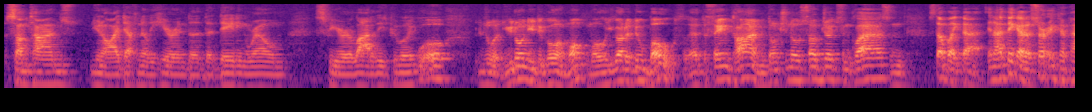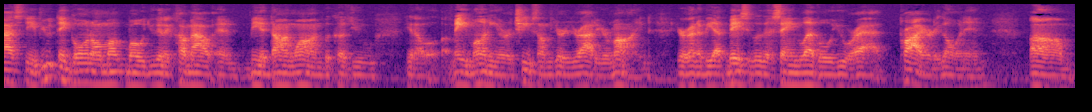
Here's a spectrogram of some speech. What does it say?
sometimes you know I definitely hear in the the dating realm sphere a lot of these people like well you don't need to go in monk mode. You got to do both at the same time. Don't you know subjects in class and stuff like that. And I think at a certain capacity, if you think going on monk mode, you're gonna come out and be a Don Juan because you, you know, made money or achieved something, you're you're out of your mind. You're gonna be at basically the same level you were at prior to going in. Um,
